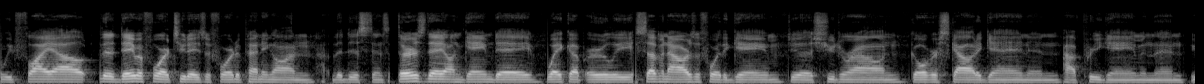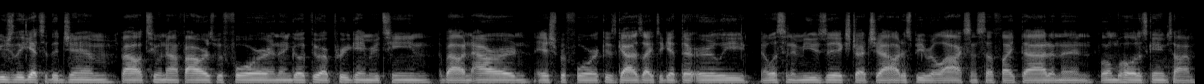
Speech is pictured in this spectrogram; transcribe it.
we'd fly out the day before or two days before, depending on the distance. Thursday on game day, wake up early, seven hours before the game, just shoot around, go over scout again, and have pregame, and then usually get to the gym about two and a half hours before, and then go through our pregame routine about an hour ish before, because guys like to get there early, you know, listen to music, stretch out, just be relaxed and stuff like that, and then lo and behold, it's game time.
